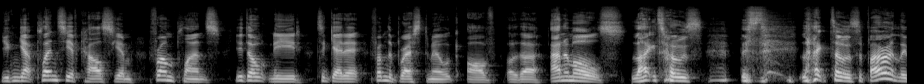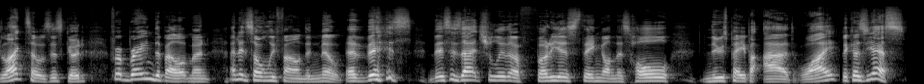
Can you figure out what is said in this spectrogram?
You can get plenty of calcium from plants. You don't need to get it from the breast milk of other animals. Lactose, this lactose, apparently lactose is good for brain development and it's only found in milk. And this, this is actually the funniest thing on this whole newspaper ad. Why? Because yes,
